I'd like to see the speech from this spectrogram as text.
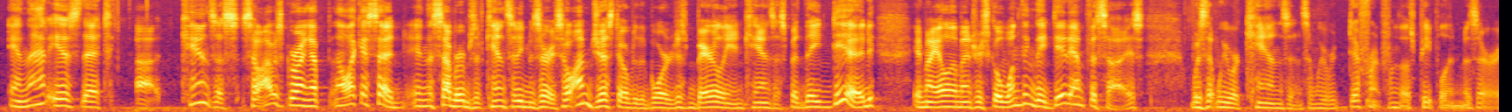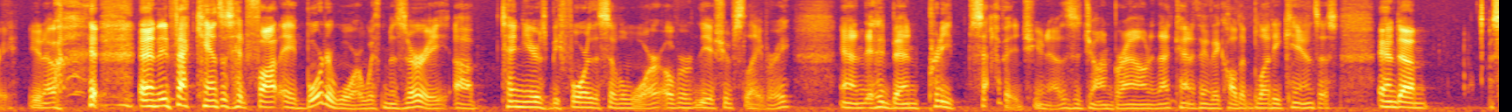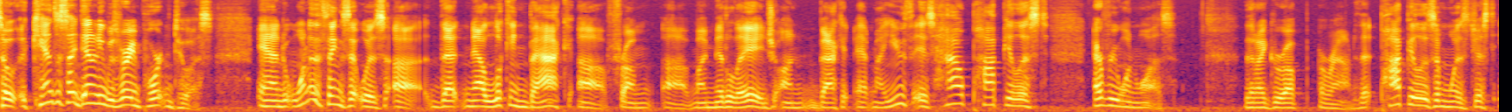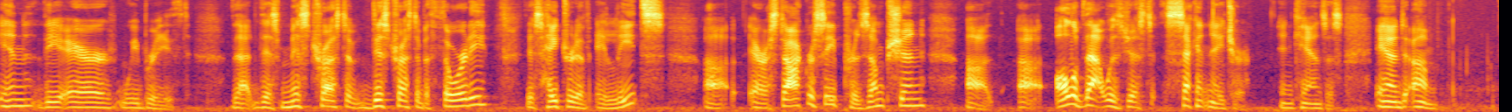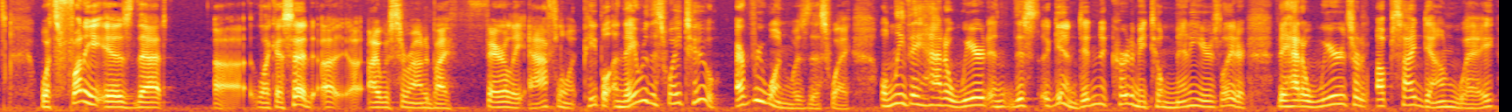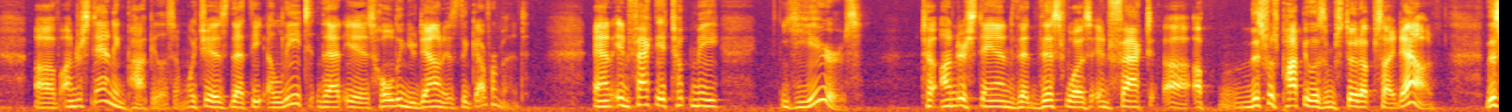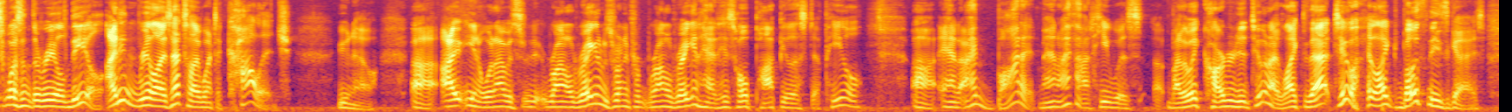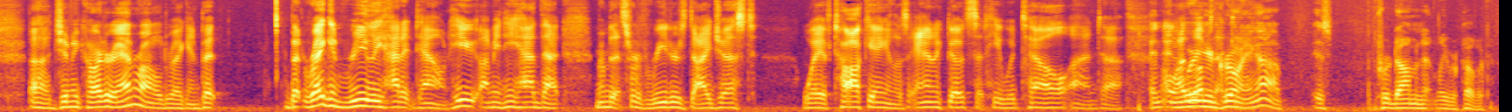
and that is that uh, Kansas. So I was growing up, now, like I said, in the suburbs of Kansas City, Missouri. So I'm just over the border, just barely in Kansas. But they did in my elementary school. One thing they did emphasize was that we were Kansans and we were different from those people in Missouri. You know, and in fact, Kansas had fought a border war with Missouri. Uh, 10 years before the Civil War over the issue of slavery. And it had been pretty savage, you know. This is John Brown and that kind of thing. They called it Bloody Kansas. And um, so uh, Kansas identity was very important to us. And one of the things that was uh, that now looking back uh, from uh, my middle age on back at, at my youth is how populist everyone was that I grew up around. That populism was just in the air we breathed that this mistrust of distrust of authority, this hatred of elites, uh, aristocracy, presumption, uh, all of that was just second nature in Kansas. And um, what's funny is that, uh, like I said, uh, I was surrounded by fairly affluent people, and they were this way too. Everyone was this way. Only they had a weird, and this again didn't occur to me till many years later, they had a weird sort of upside down way of understanding populism, which is that the elite that is holding you down is the government. And in fact, it took me years to understand that this was, in fact, uh, a, this was populism stood upside down. This wasn't the real deal. I didn't realize that till I went to college. You know, uh, I you know when I was Ronald Reagan was running for Ronald Reagan had his whole populist appeal. Uh, and I bought it, man. I thought he was. Uh, by the way, Carter did too, and I liked that too. I liked both these guys, uh, Jimmy Carter and Ronald Reagan. But but Reagan really had it down. He, I mean, he had that. Remember that sort of Reader's Digest way of talking and those anecdotes that he would tell. And And, oh, and I where you're growing guy. up is predominantly Republican.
